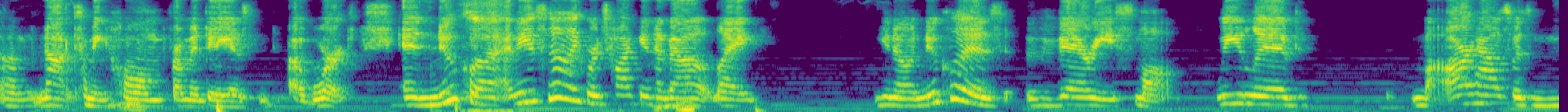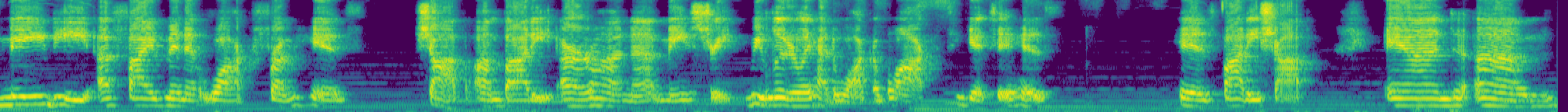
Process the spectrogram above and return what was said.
um, not coming home from a day of, work. And Nucla, I mean, it's not like we're talking about like, you know, Nucla is very small. We lived, our house was maybe a five minute walk from his shop on Body or on uh, Main Street. We literally had to walk a block to get to his his body shop, and um,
